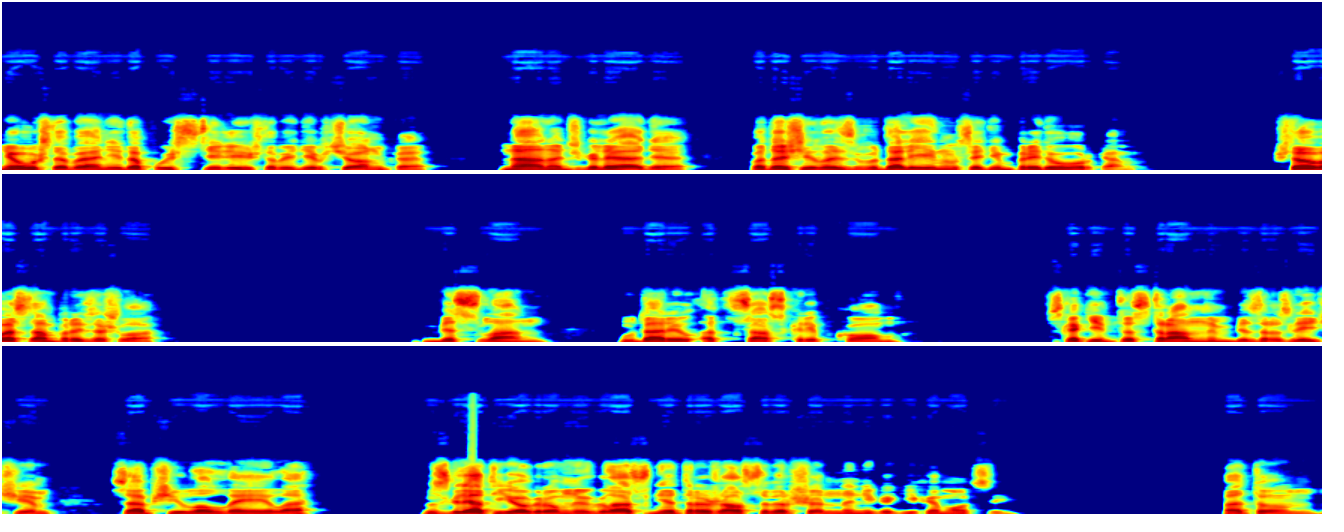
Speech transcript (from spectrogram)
неужто бы они допустили, чтобы девчонка, на ночь глядя, потащилась в долину с этим придурком. Что у вас там произошло? Беслан ударил отца скребком. С каким-то странным безразличием сообщила Лейла. Взгляд ее огромных глаз не отражал совершенно никаких эмоций. Потом...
